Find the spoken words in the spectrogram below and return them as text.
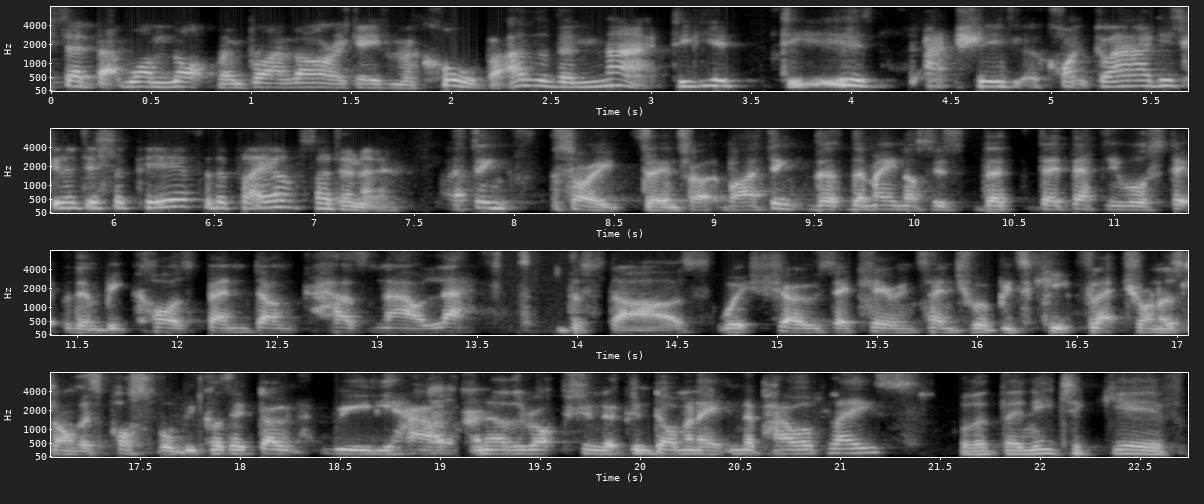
said that one knock when Brian Lara gave him a call. But other than that, do you do you actually quite glad he's going to disappear for the playoffs? I don't know. I think, sorry to interrupt, but I think that the main loss is that they definitely will stick with him because Ben Dunk has now left the Stars, which shows their clear intention would be to keep Fletcher on as long as possible because they don't really have another option that can dominate in the power plays. Well, that they need to give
